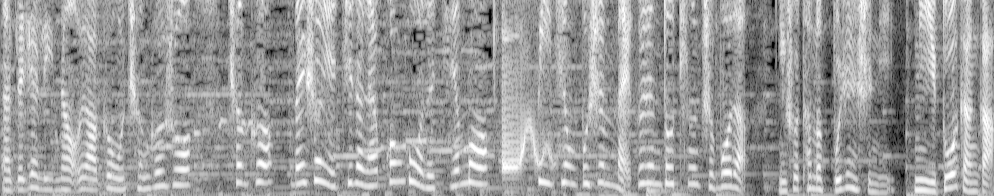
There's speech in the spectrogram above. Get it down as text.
那在这里呢，我要跟我陈哥说，陈哥没事也记得来光顾我的节目哦。毕竟不是每个人都听直播的。你说他们不认识你，你多尴尬，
